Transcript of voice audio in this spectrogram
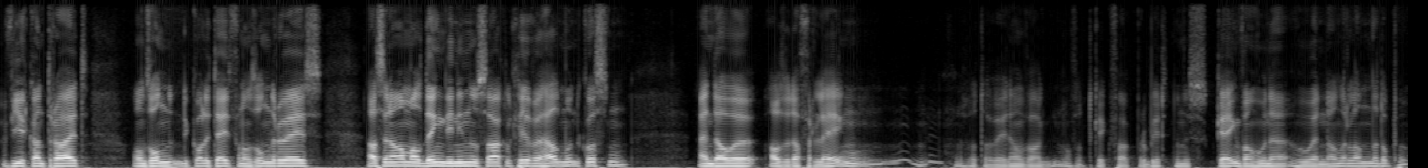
vierkant draait, ons on- de kwaliteit van ons onderwijs. Dat zijn allemaal dingen die niet noodzakelijk heel veel geld moeten kosten. En dat we, als we dat vergelijken, wat dat wij dan vaak, of wat ik vaak probeer te doen, is kijken van hoe, na- hoe in andere landen dat op...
